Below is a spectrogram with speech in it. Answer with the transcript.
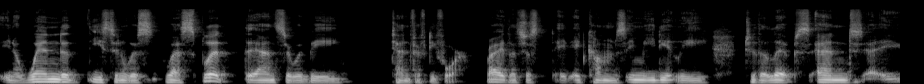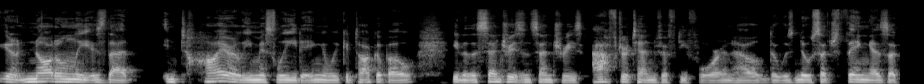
you know, when did East and West, West split? The answer would be 1054 right that's just it, it, comes immediately to the lips and uh, you know not only is that entirely misleading and we could talk about you know the centuries and centuries after 1054 and how there was no such thing as a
